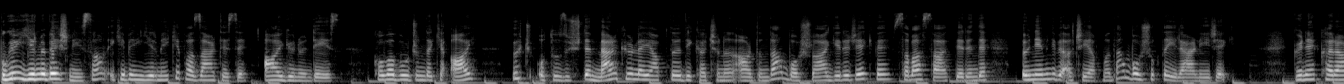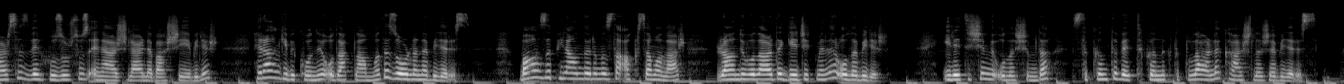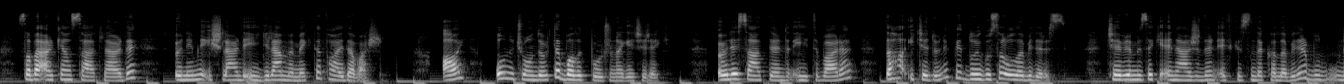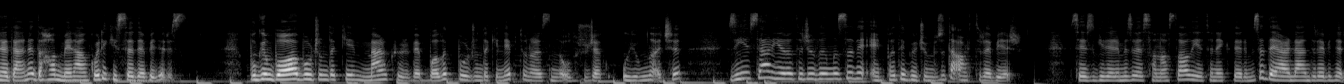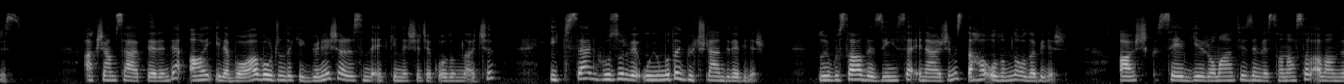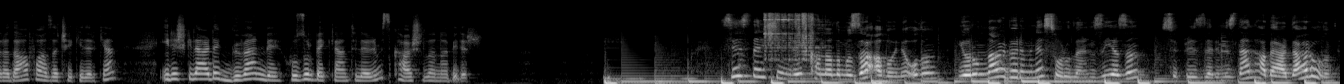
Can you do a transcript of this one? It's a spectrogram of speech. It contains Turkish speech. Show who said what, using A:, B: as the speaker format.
A: Bugün 25 Nisan 2022 Pazartesi Ay günündeyiz. Kova burcundaki Ay 3.33'te Merkürle yaptığı dik açının ardından boşluğa girecek ve sabah saatlerinde önemli bir açı yapmadan boşlukta ilerleyecek. Güne kararsız ve huzursuz enerjilerle başlayabilir. Herhangi bir konuya odaklanmada zorlanabiliriz. Bazı planlarımızda aksamalar, randevularda gecikmeler olabilir. İletişim ve ulaşımda sıkıntı ve tıkanıklıklarla karşılaşabiliriz. Sabah erken saatlerde önemli işlerle ilgilenmemekte fayda var. Ay 13-14'te balık burcuna geçecek. Öğle saatlerinden itibaren daha içe dönük ve duygusal olabiliriz. Çevremizdeki enerjilerin etkisinde kalabilir, bu nedenle daha melankolik hissedebiliriz. Bugün Boğa burcundaki Merkür ve Balık burcundaki Neptün arasında oluşacak uyumlu açı, zihinsel yaratıcılığımızı ve empati gücümüzü de artırabilir. Sezgilerimizi ve sanatsal yeteneklerimizi değerlendirebiliriz. Akşam saatlerinde Ay ile Boğa burcundaki Güneş arasında etkinleşecek olumlu açı, içsel huzur ve uyumu da güçlendirebilir. Duygusal ve zihinsel enerjimiz daha olumlu olabilir. Aşk, sevgi, romantizm ve sanatsal alanlara daha fazla çekilirken, ilişkilerde güven ve huzur beklentilerimiz karşılanabilir. Siz de şimdi kanalımıza abone olun, yorumlar bölümüne sorularınızı yazın, sürprizlerimizden haberdar olun.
